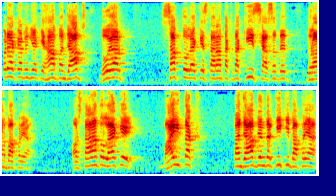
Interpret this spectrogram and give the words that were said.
ਪੜਿਆ ਕਰਨਗੀਆਂ ਕਿ ਹਾਂ, ਪੰਜਾਬ 'ਚ 2007 ਤੋਂ ਲੈ ਕੇ 17 ਤੱਕ ਦਾ ਕੀ ਸਿਆਸਤ ਦੇ ਦੌਰਾਨ ਵਾਪਰਿਆ। ਔਰ 17 ਤੋਂ ਲੈ ਕੇ 22 ਤੱਕ ਪੰਜਾਬ ਦੇ ਅੰਦਰ ਕੀ ਕੀ ਵਾਪਰਿਆ,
